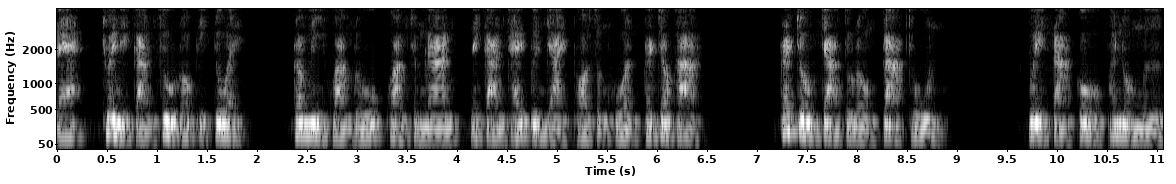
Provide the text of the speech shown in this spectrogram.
และช่วยในการสู้รบอีกด้วย เพราะมีความรู้ความชำนาญในการใช้ปืนใหญ่พอสมควรพระเจ้าค่ะ พระโจมจาตุรงกราบทูล เวสาโกพนมมือ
